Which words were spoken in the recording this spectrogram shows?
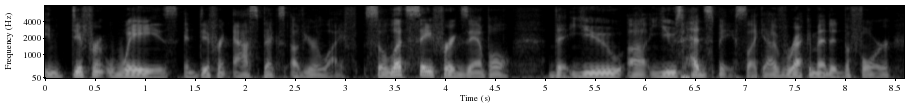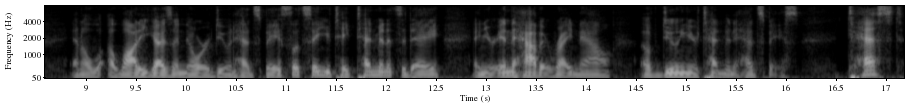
in different ways in different aspects of your life. So let's say, for example, that you uh, use Headspace, like I've recommended before, and a, a, lot of you guys I know are doing Headspace. Let's say you take 10 minutes a day and you're in the habit right now of doing your 10 minute Headspace. Test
